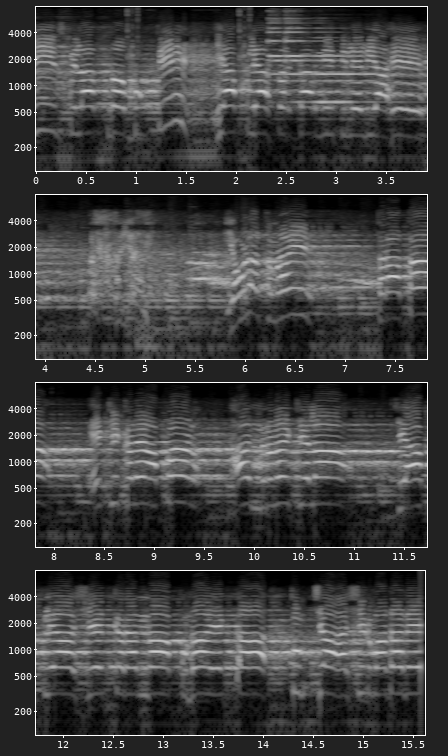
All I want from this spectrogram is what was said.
वीज बिलातनं मुक्ती ही आपल्या सरकारने दिलेली आहे. एवढंच नाही तर आता एकीकडे आपण त्यांना पुन्हा एकदा तुमच्या आशीर्वादाने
